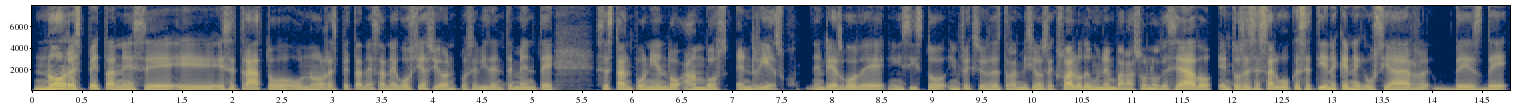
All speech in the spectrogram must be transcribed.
no respetan ese, eh, ese trato o no respetan esa negociación, pues evidentemente se están poniendo ambos en riesgo, en riesgo de, insisto, infecciones de transmisión sexual o de un embarazo no deseado. Entonces es algo que se tiene que negociar desde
